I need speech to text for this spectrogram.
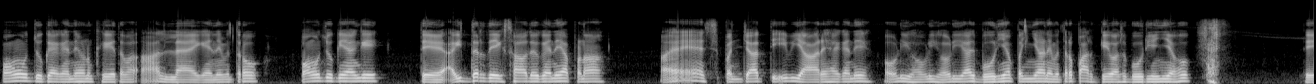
ਪਹੁੰਚ ਚੁੱਕੇ ਆ ਕਹਿੰਦੇ ਹੁਣ ਖੇਤ ਆ ਲੈ ਕਹਿੰਦੇ ਮਿੱਤਰੋ। ਪਹੁੰਚ ਚੁੱਕੇ ਆਂਗੇ ਤੇ ਇੱਧਰ ਦੇਖ ਸਕਦੇ ਹੋ ਕਹਿੰਦੇ ਆਪਣਾ ਐ 56 30 ਵੀ ਆ ਰਿਹਾ ਕਹਿੰਦੇ ਹੌਲੀ ਹੌਲੀ ਹੌਲੀ ਆ ਬੋਰੀਆਂ ਪਈਆਂ ਨੇ ਮਤਲਬ ਭਰ ਕੇ ਬਸ ਬੋਰੀਆਂ ਹੀ ਆ ਉਹ। ਤੇ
